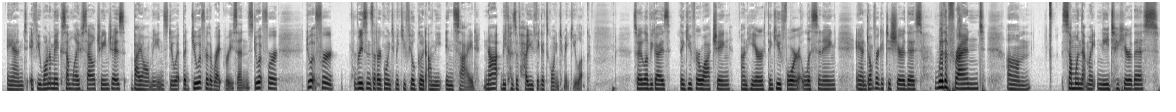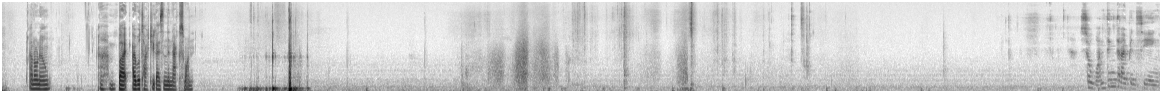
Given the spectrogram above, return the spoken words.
And if you want to make some lifestyle changes, by all means do it, but do it for the right reasons. Do it for do it for reasons that are going to make you feel good on the inside, not because of how you think it's going to make you look. So I love you guys. Thank you for watching on here. Thank you for listening. And don't forget to share this with a friend, um, someone that might need to hear this. I don't know. Um, but I will talk to you guys in the next one. So one thing that I've been seeing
